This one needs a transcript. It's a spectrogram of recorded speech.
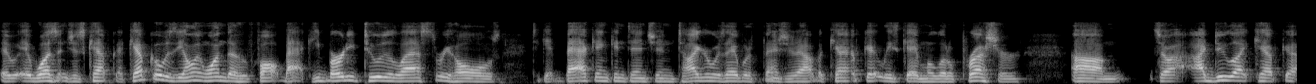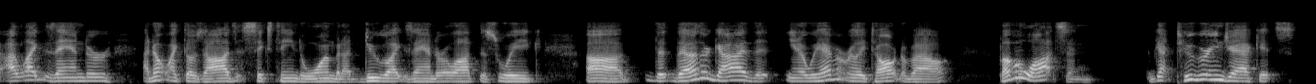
It, it wasn't just Koepka. Koepka was the only one though who fought back. He birdied two of the last three holes to get back in contention. Tiger was able to finish it out, but Koepka at least gave him a little pressure. Um, so I, I do like Koepka. I like Xander. I don't like those odds at 16 to 1, but I do like Xander a lot this week. Uh, the, the other guy that, you know, we haven't really talked about, Bubba Watson. We've got two green jackets.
